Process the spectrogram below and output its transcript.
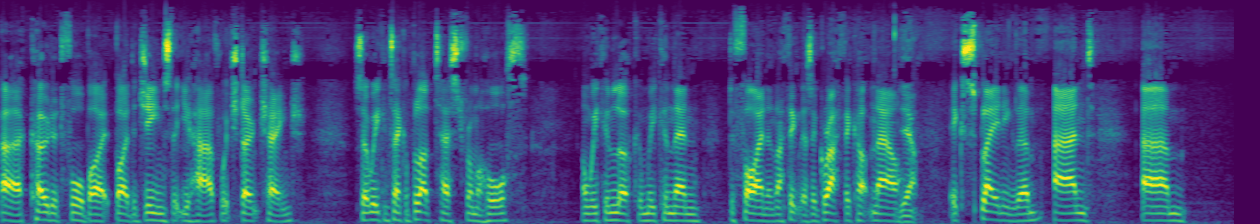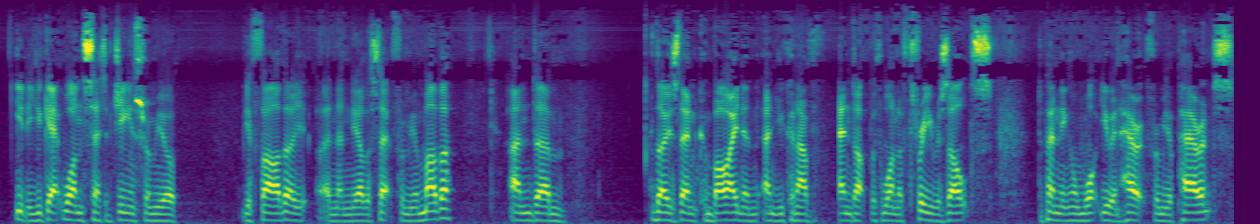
uh, coded for by, by the genes that you have, which don't change. So we can take a blood test from a horse, and we can look, and we can then define. And I think there's a graphic up now yeah. explaining them. And um, you know, you get one set of genes from your your father and then the other set from your mother, and um, those then combine, and, and you can have end up with one of three results, depending on what you inherit from your parents,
